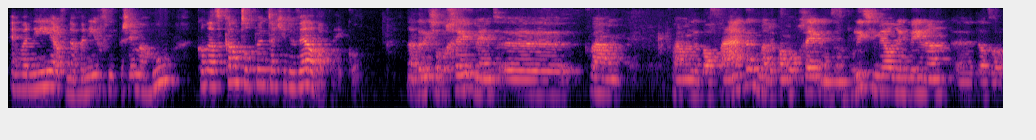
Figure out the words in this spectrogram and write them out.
en wanneer, of nou wanneer of niet per se, maar hoe kwam dat kantelpunt dat je er wel wat mee kon? Nou, er is op een gegeven moment, eh, kwamen, kwamen er wel vaker, maar er kwam op een gegeven moment een politiemelding binnen eh, dat er,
